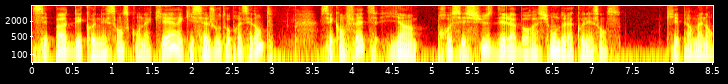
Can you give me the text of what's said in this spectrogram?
C'est pas des connaissances qu'on acquiert et qui s'ajoutent aux précédentes. C'est qu'en fait, il y a un processus d'élaboration de la connaissance qui est permanent.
